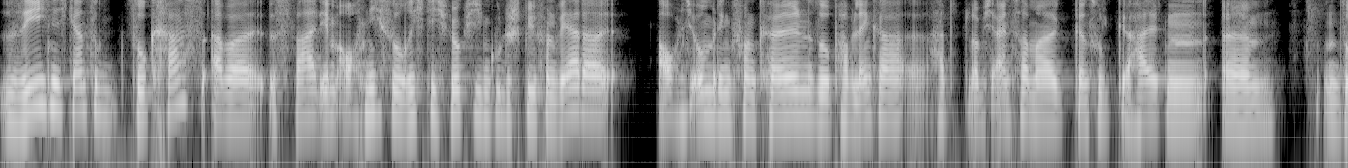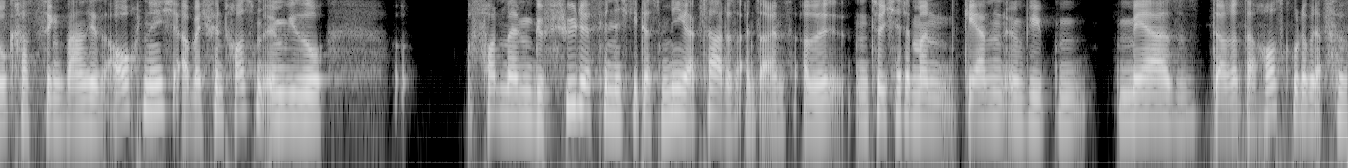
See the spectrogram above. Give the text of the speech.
sehe ich nicht ganz so, so krass, aber es war halt eben auch nicht so richtig wirklich ein gutes Spiel von Werder, auch nicht unbedingt von Köln. So Pavlenka äh, hat, glaube ich, ein, zwei Mal ganz gut gehalten. Ähm, und so krass zwingend waren sie jetzt auch nicht, aber ich finde trotzdem irgendwie so, von meinem Gefühl her finde ich, geht das mega klar, das 1-1. Also natürlich hätte man gern irgendwie mehr da, da rausgeholt, aber dafür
